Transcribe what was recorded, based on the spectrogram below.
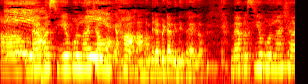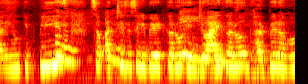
मैं बस ये बोलना चाहूँगी हाँ हाँ हाँ मेरा बेटा भी दिखाएगा। मैं बस ये बोलना चाह रही हूँ कि प्लीज़ सब अच्छे से सेलिब्रेट करो एंजॉय करो घर पे रहो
